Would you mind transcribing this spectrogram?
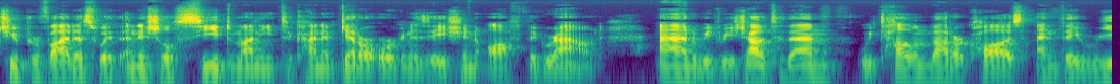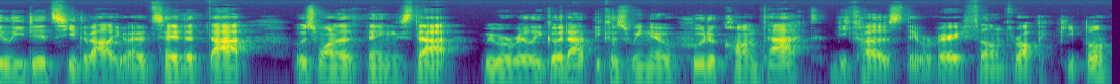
to provide us with initial seed money to kind of get our organization off the ground. And we'd reach out to them, we'd tell them about our cause, and they really did see the value. I would say that that was one of the things that we were really good at because we knew who to contact because they were very philanthropic people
